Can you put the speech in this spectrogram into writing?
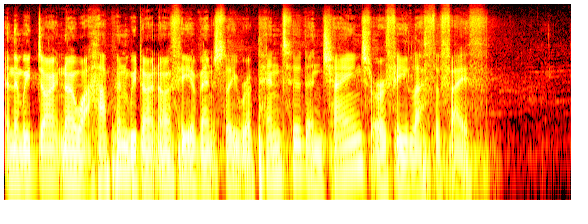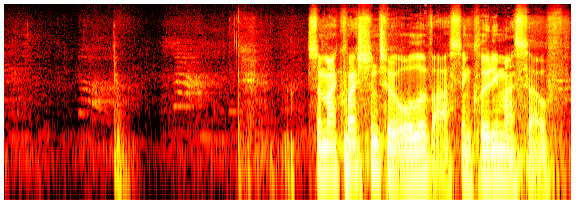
And then we don't know what happened. We don't know if he eventually repented and changed or if he left the faith. So, my question to all of us, including myself,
